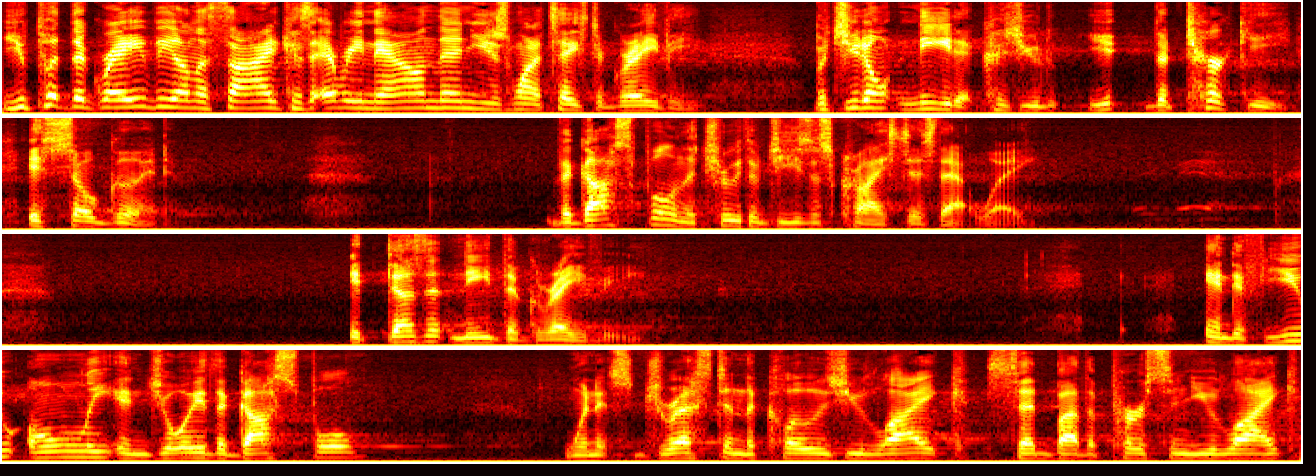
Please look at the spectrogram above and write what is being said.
you put the gravy on the side because every now and then you just want to taste the gravy. But you don't need it because you, you, the turkey is so good. The gospel and the truth of Jesus Christ is that way. It doesn't need the gravy. And if you only enjoy the gospel when it's dressed in the clothes you like, said by the person you like,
